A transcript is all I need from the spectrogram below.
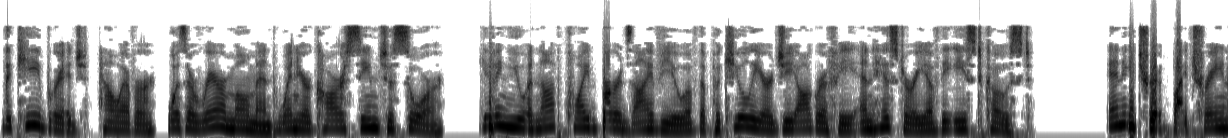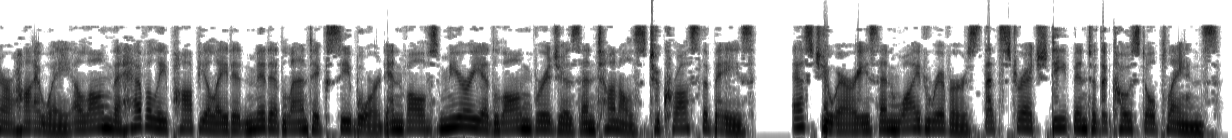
The Key Bridge, however, was a rare moment when your car seemed to soar, giving you a not quite bird's eye view of the peculiar geography and history of the East Coast. Any trip by train or highway along the heavily populated mid-Atlantic seaboard involves myriad long bridges and tunnels to cross the bays, estuaries and wide rivers that stretch deep into the coastal plains.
